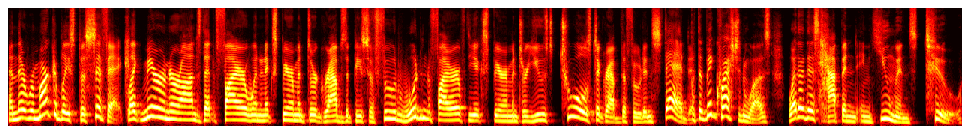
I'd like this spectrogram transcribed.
and they're remarkably specific. Like mirror neurons that fire when an experimenter grabs a piece of food wouldn't fire if the experimenter used tools to grab the food instead. But the big question was whether this happened in humans too,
